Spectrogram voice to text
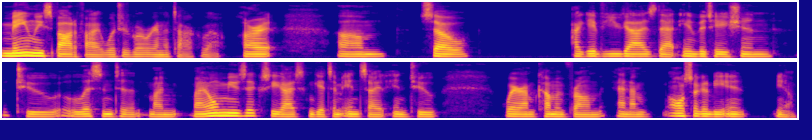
mainly Spotify, which is what we're going to talk about. All right. Um, so I give you guys that invitation to listen to my my own music, so you guys can get some insight into where I'm coming from, and I'm also going to be in, you know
